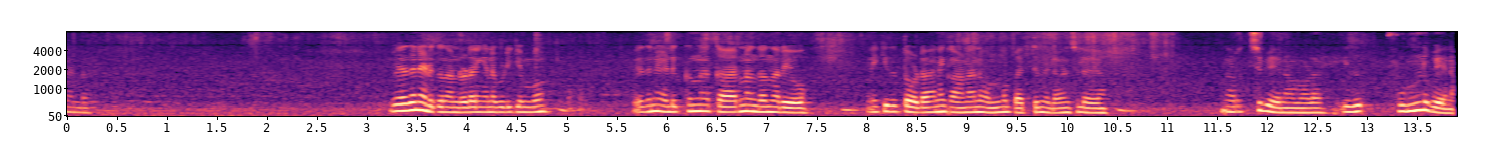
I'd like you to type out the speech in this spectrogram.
കണ്ടോ വേദന എടുക്കുന്നുണ്ടോടാ ഇങ്ങനെ പിടിക്കുമ്പോൾ വേദന എടുക്കുന്ന കാരണം എന്താണെന്നറിയോ? എനിക്കിത് തൊടാനും കാണാനും ഒന്നും പറ്റുന്നില്ല. മനസ്സിലായോ? നിറച്ച് പേന മോളെ. ഇത് ഫുള്ള് പേന.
